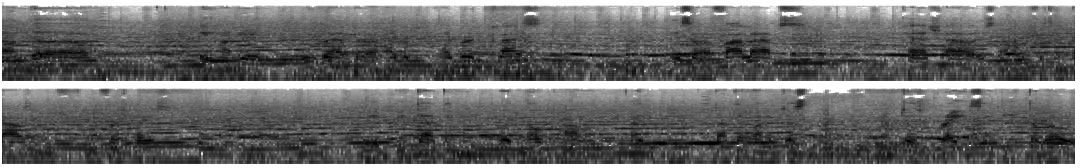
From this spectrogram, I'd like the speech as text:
on the 800 we ran the hybrid, hybrid class. It's a five laps cash out. It's 115,000 in the first place. We beat that thing with no problem. Like that thing want to just just race and eat the road.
